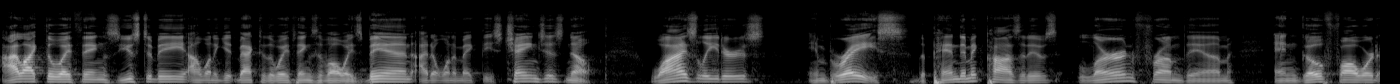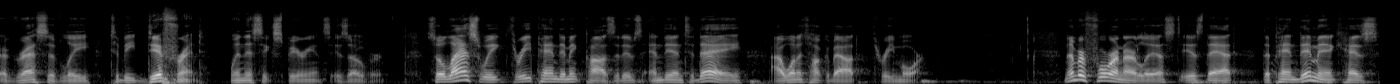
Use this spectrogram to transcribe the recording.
I like the way things used to be. I want to get back to the way things have always been. I don't want to make these changes. No. Wise leaders embrace the pandemic positives, learn from them, and go forward aggressively to be different when this experience is over. So, last week, three pandemic positives, and then today, I want to talk about three more. Number four on our list is that the pandemic has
